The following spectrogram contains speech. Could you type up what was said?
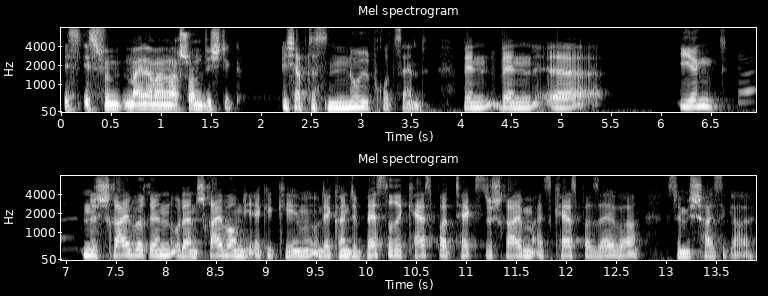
ist, ist für meiner Meinung nach schon wichtig. Ich habe das null Prozent. Wenn, wenn äh, irgend eine Schreiberin oder ein Schreiber um die Ecke käme und er könnte bessere Casper-Texte schreiben als Casper selber, das wäre mir scheißegal.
